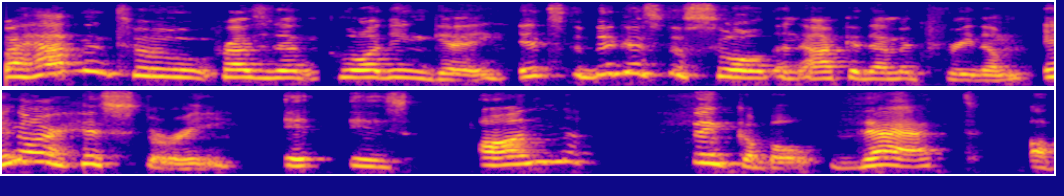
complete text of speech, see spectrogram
What happened to President Claudine Gay? It's the biggest assault on academic freedom in our history. It is unthinkable that a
